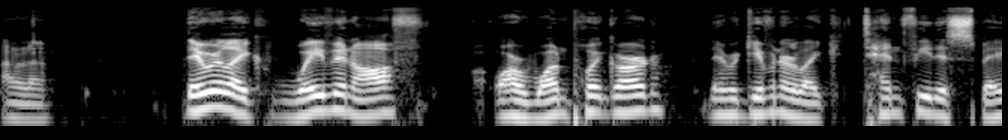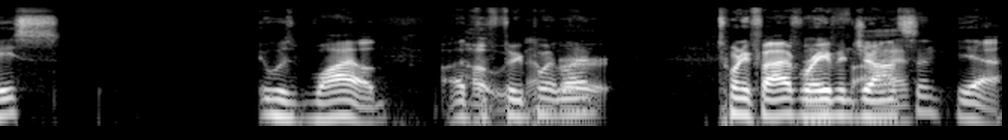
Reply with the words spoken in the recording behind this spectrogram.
I don't know. They were like waving off our one point guard. They were giving her like 10 feet of space. It was wild at the Oh, three point line. 25, Raven Johnson. Yeah.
